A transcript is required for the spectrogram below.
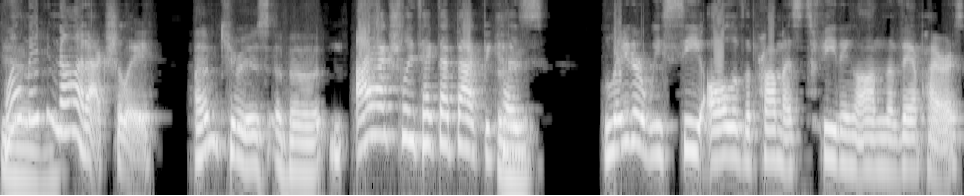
well, Yeah. maybe not actually. I'm curious about I actually take that back because later we see all of the promised feeding on the vampires.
